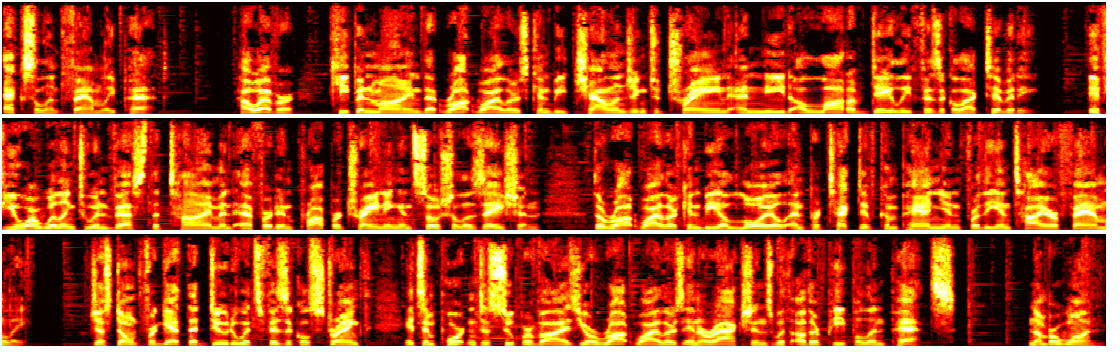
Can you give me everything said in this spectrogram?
excellent family pet. However, keep in mind that Rottweilers can be challenging to train and need a lot of daily physical activity. If you are willing to invest the time and effort in proper training and socialization, the Rottweiler can be a loyal and protective companion for the entire family. Just don't forget that due to its physical strength, it's important to supervise your Rottweiler's interactions with other people and pets. Number 1.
